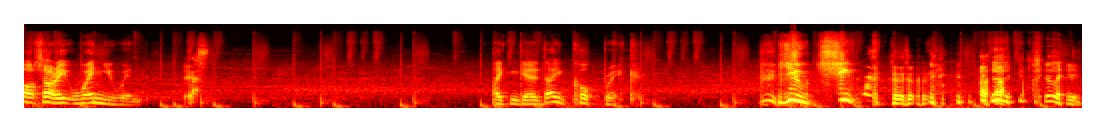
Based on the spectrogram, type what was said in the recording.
oh, sorry. When you win, Yes. I can get a diet coke break. You cheap! Literally.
